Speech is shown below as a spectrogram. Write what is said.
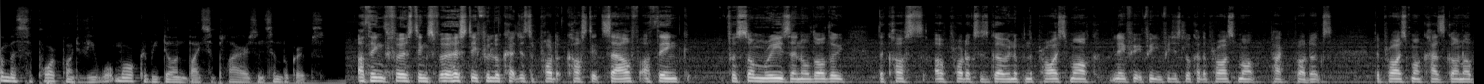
From a support point of view, what more could be done by suppliers and symbol groups? I think first things first, if we look at just the product cost itself, I think for some reason, although the, the cost of products is going up in the price mark, you know, if, you, if, you just look at the price mark pack products, the price mark has gone up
